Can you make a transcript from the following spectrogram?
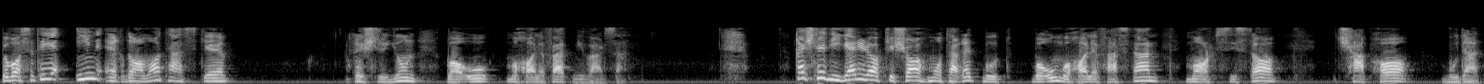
به واسطه این اقدامات است که قشریون با او مخالفت میورزند. قشر دیگری را که شاه معتقد بود با او مخالف هستند مارکسیستا چپها بودند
